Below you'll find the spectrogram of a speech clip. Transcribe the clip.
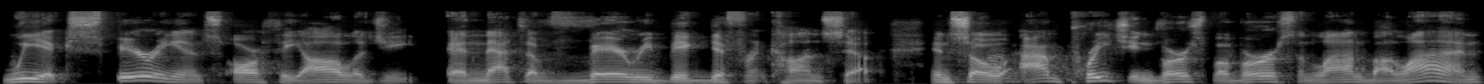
We experience our theology, and that's a very big different concept. And so I'm preaching verse by verse and line by line.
